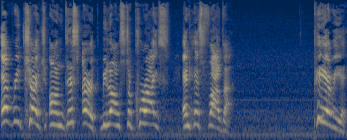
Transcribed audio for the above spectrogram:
Every church on this earth belongs to Christ and his Father. Period.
